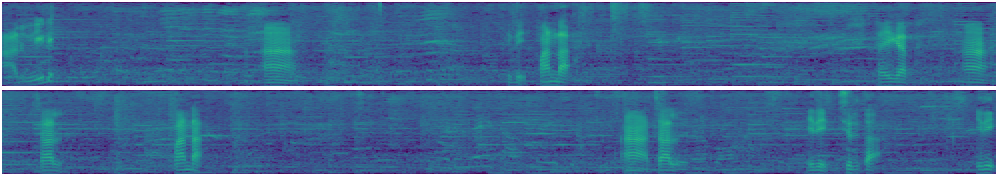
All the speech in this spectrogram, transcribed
ఆడు వీడి. ఇది పండ. టైగర్. చాలు. పండ. ఆ, చాలు. ఇది చిరుత. ఇది.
